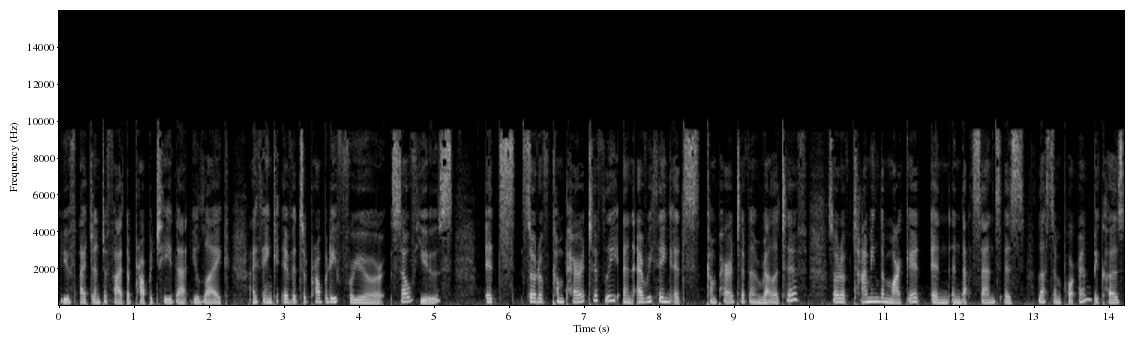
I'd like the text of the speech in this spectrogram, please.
you've identified the property that you like. I think if it's a property for your self-use, it's sort of comparatively and everything it's comparative and relative. Sort of timing the market in, in that sense is less important because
